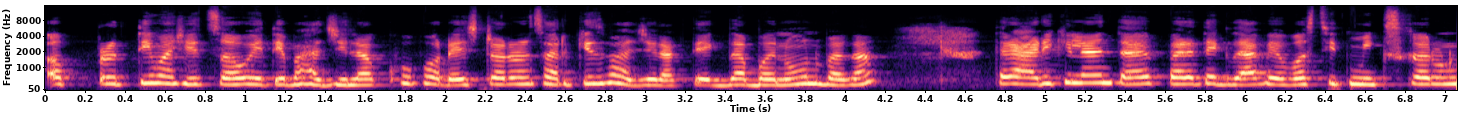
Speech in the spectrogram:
अप्रतिम अशी चव येते भाजीला. खूप रेस्टॉरंटसारखीच भाजी लागते. एकदा बनवून बघा. तर ॲड केल्यानंतर परत एकदा व्यवस्थित मिक्स करून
